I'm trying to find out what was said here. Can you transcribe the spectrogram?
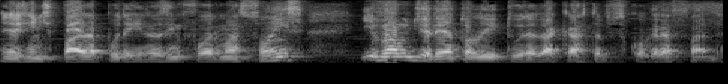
e a gente para por aí nas informações e vamos direto à leitura da carta psicografada.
